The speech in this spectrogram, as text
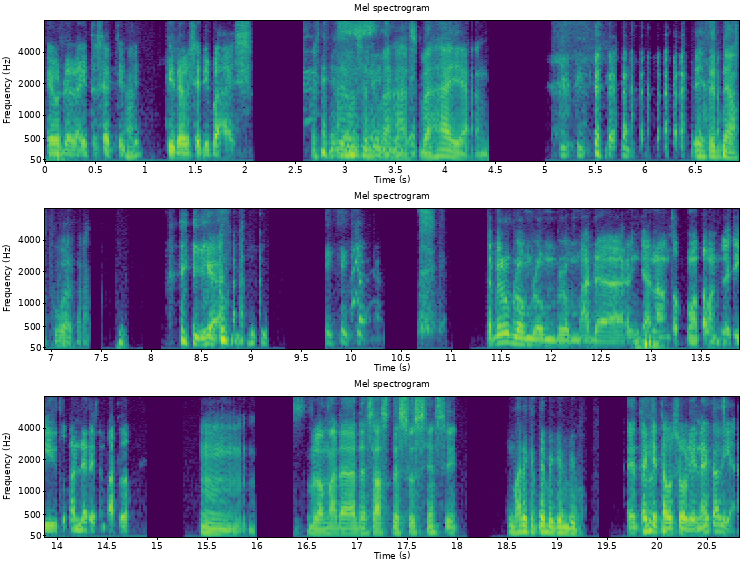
Ya udahlah itu saya tidak, tidak usah dibahas. Tidak usah dibahas, bahaya. Itu dapur. Iya. Tapi lu belum belum belum ada rencana untuk pemotongan gaji itu kan dari tempat lu. Hmm, belum ada ada sas desusnya sih. Mari kita bikin BIM. Nanti kita usulin aja kali ya.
